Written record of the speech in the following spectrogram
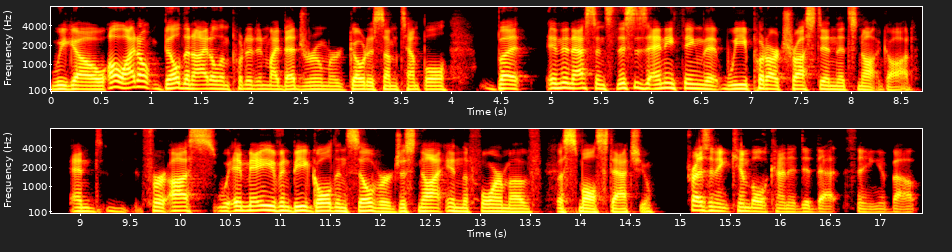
We go, oh, I don't build an idol and put it in my bedroom or go to some temple. But in an essence, this is anything that we put our trust in that's not God. And for us, it may even be gold and silver, just not in the form of a small statue. President Kimball kind of did that thing about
